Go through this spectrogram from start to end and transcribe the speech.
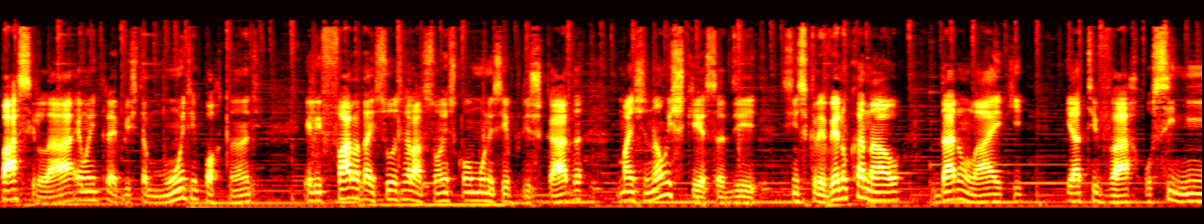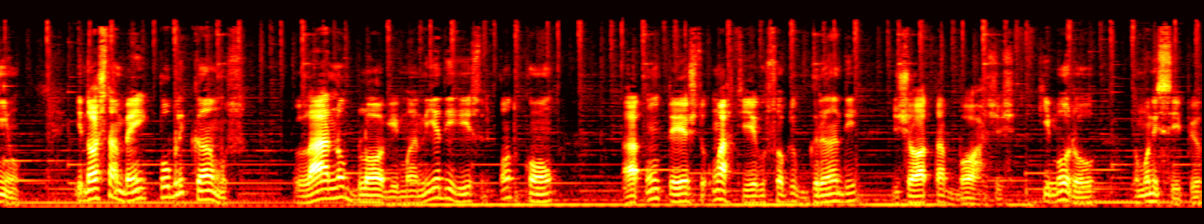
Passe lá, é uma entrevista muito importante ele fala das suas relações com o município de Escada, mas não esqueça de se inscrever no canal, dar um like e ativar o sininho. E nós também publicamos lá no blog maniadehistory.com ah, um texto, um artigo sobre o grande J. Borges, que morou no município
